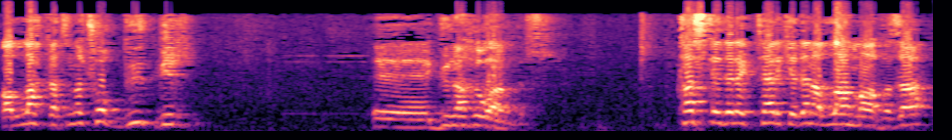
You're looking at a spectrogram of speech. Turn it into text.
Allah katında çok büyük bir e, günahı vardır. Kast ederek terk eden Allah muhafaza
